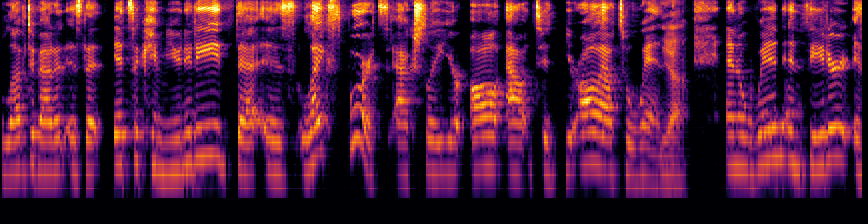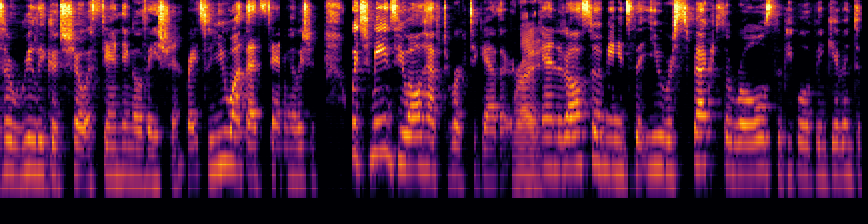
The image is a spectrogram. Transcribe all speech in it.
loved about it is that it's a community that is like sports actually. You're all out to you're all out to win. Yeah. And a win in theater is a really good show, a standing ovation, right? So you want that standing ovation, which means you all have to work together. Right. And it also means that you respect the roles that people have been given to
